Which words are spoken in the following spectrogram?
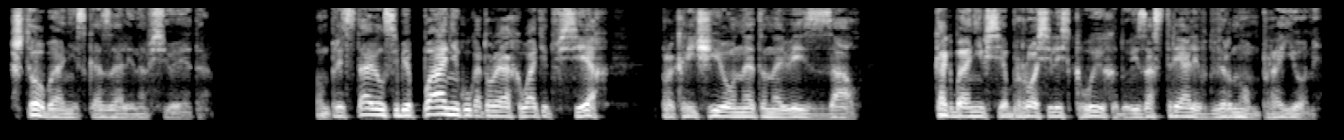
Что бы они сказали на все это? Он представил себе панику, которая охватит всех. Прокричи он это на весь зал. Как бы они все бросились к выходу и застряли в дверном проеме.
